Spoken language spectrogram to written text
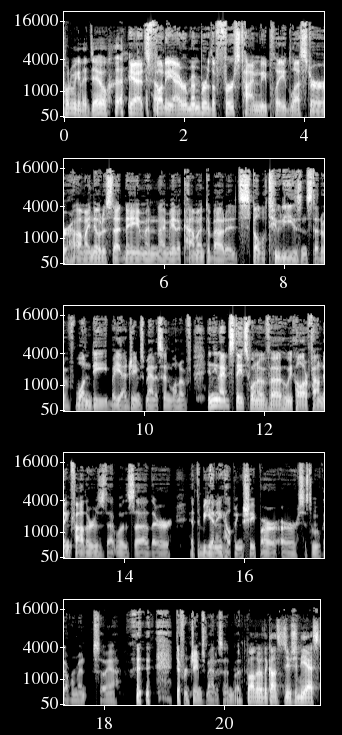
what are we going to do? yeah, it's funny. I remember the first time we played Leicester, um, I noticed that name and I made a comment about it. It's spelled with two D's instead of one D. But yeah, James Madison, one of, in the United States, one of uh, who we call our founding fathers that was uh, there at the beginning helping shape our, our system of government. So yeah. different James Madison, but father of the Constitution. Yes.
